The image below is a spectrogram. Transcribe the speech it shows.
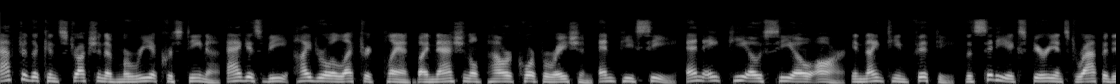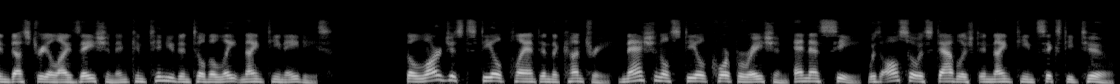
After the construction of Maria Cristina Agus V hydroelectric plant by National Power Corporation NPC, NAPOCOR in 1950, the city experienced rapid industrialization and continued until the late 1980s. The largest steel plant in the country, National Steel Corporation NSC, was also established in 1962.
